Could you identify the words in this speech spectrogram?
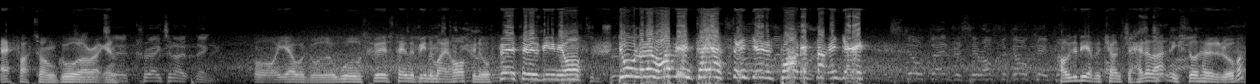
effort on goal. I reckon. Create an opening. Oh yeah, we go. The Wolves first time they've been in my half, you know. First time they've been in my half. Don't let them have the entire St. James Park and fucking get it. Still dangerous here off the goalkeeper. How did he have a chance to header that and he still headed it over?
